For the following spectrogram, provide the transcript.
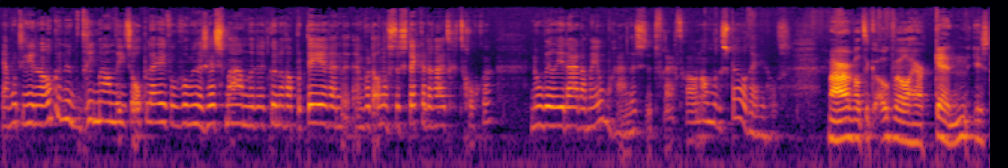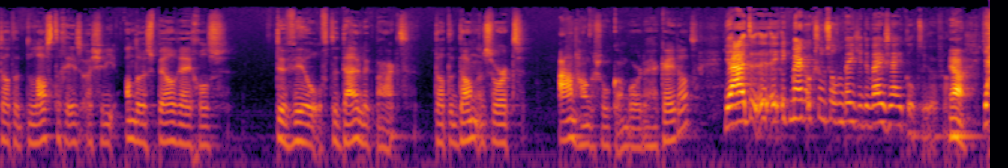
Ja, moeten die dan ook in de drie maanden iets opleveren of in de zes maanden kunnen rapporteren en, en wordt anders de stekker eruit getrokken? En hoe wil je daar dan mee omgaan? Dus het vraagt gewoon andere spelregels. Maar wat ik ook wel herken is dat het lastig is als je die andere spelregels te veel of te duidelijk maakt. Dat het dan een soort aanhangsel kan worden. Herken je dat? Ja, het, eh, ik merk ook soms al een beetje de wij-zij-cultuur van. Ja, Ja,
